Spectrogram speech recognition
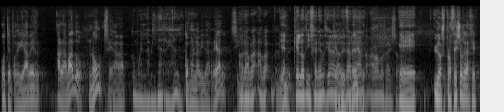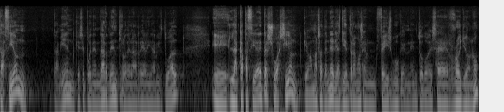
o te podría haber alabado, ¿no? O sea, como en la vida real. Como en la vida real. Sí. Ahora, va, Bien. ¿qué lo diferencia de la vida real? vamos a eso. Eh, los procesos de aceptación también que se pueden dar dentro de la realidad virtual, eh, la capacidad de persuasión que vamos a tener, y aquí entramos en Facebook, en, todo ese rollo, ¿no?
